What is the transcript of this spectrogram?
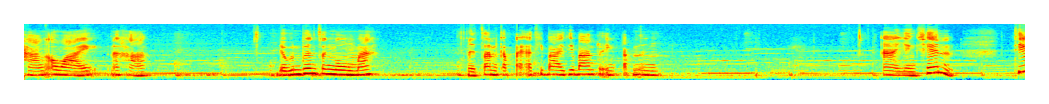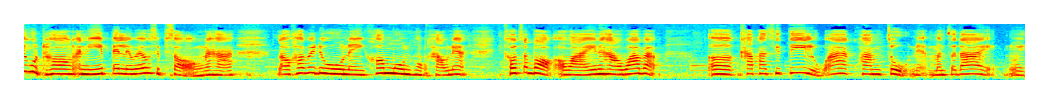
ค้างเอาไว้นะคะ เดี๋ยวเพื่อนๆจะงงไหมเดี๋ยวจันกลับไปอธิบายที่บ้านตัวเองแป๊บหนึ่งอ่าอย่างเช่น ที่ขุดทองอันนี้เป็นเลเวล 12 นะคะ เราเข้าไปดูในข้อมูลของเขาเนี่ยเขาจะบอกเอาไว้นะคะว่าแบบเอ่อ capacity หรือว่าความจุเนี่ยมันจะได้หน่วย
